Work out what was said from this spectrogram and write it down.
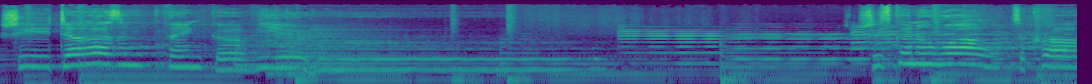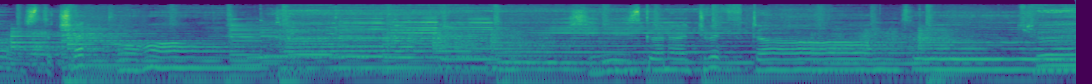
She doesn't think of you. She's gonna waltz across the checkpoint. She's gonna drift on through.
